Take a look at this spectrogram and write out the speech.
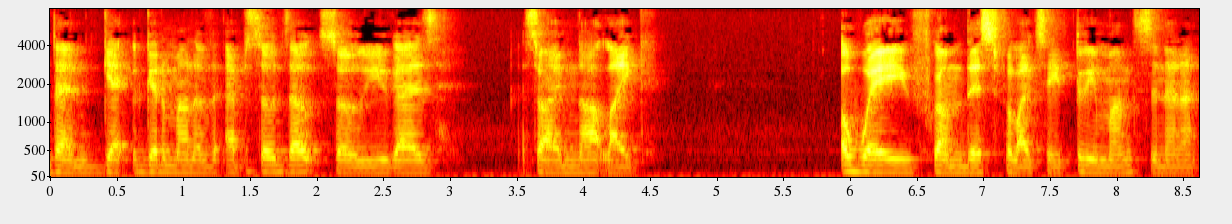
then get a good amount of episodes out so you guys so I'm not like away from this for like say 3 months and then I,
